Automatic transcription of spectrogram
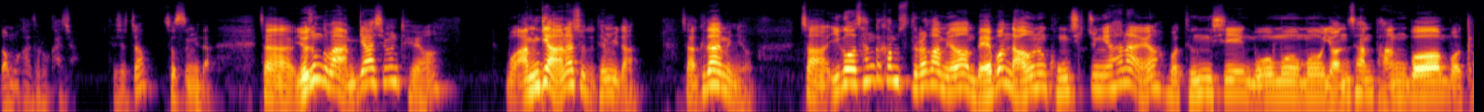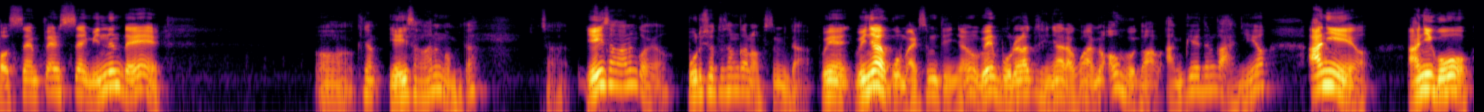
넘어가도록 하죠. 되셨죠? 좋습니다. 자, 요 정도만 암기하시면 돼요. 뭐 암기 안 하셔도 됩니다. 자, 그 다음은요. 자, 이거 삼각함수 들어가면 매번 나오는 공식 중에 하나예요. 뭐 등식, 뭐 뭐 뭐 연산 방법, 뭐 덧셈, 뺄셈 있는데 어, 그냥 예의상 하는 겁니다. 자, 예의상 하는 거예요. 모르셔도 상관없습니다. 왜 왜냐고 말씀드리냐면 왜 몰라도 되냐라고 하면 어우, 뭐너 암기해야 되는 거 아니에요? 아니에요. 아니고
